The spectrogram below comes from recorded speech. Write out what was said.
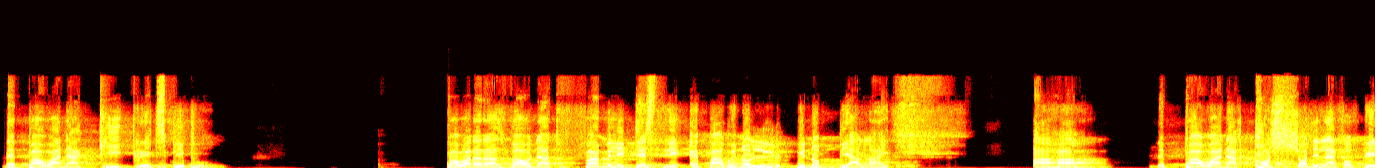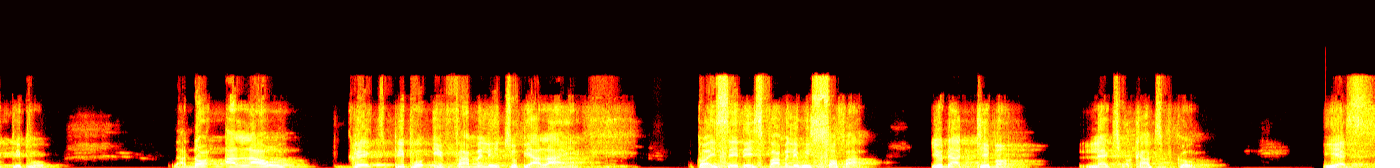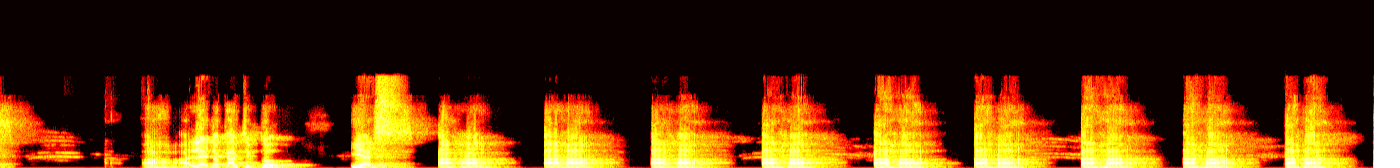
The power that kill great people. Power that has vowed that family destiny empire will not, will not be alive. Aha. The power that cuts short the life of great people. That don't allow great people in family to be alive. Because he said this family will suffer. You that demon, let your captive go. Yes. Aha. Let your captive go. Yes. Aha. Aha. Aha. Aha. Aha. Aha. Aha. Aha. Aha.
